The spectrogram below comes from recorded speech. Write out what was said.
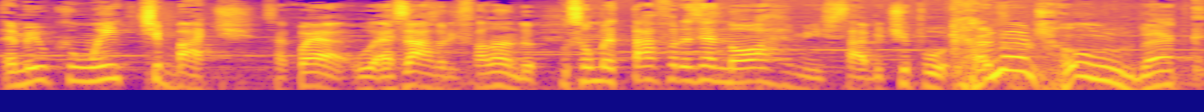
é meio que um entibate, sabe qual é? As árvores falando. São metáforas enormes, sabe? Tipo. Cannot hold back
